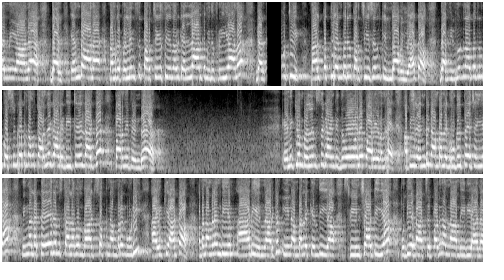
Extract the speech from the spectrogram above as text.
തന്നെയാണ്. ദെൻ എന്താണ്? നമുക്ക് പ്രിലിംസ് പർച്ചേസ് ചെയ്യുന്നവർക്ക് എല്ലാവർക്കും ഇത് ഫ്രീ ആണ്. ദെൻ നൂറ്റി ഉണ്ടാവില്ല കേട്ടോ. ഇരുന്നൂറ്റി നാൽപ്പത്തി ക്വസ്റ്റ്യൻ പേപ്പർ നമ്മൾ പറഞ്ഞ കാര്യം ഡീറ്റെയിൽഡ് ആയിട്ട് പറഞ്ഞിട്ടുണ്ട്. എനിക്കും പ്രിലിംസ് കഴിഞ്ഞിട്ട് ഇതുപോലെ പറയണം അല്ലേ? അപ്പൊ ഈ രണ്ട് നമ്പറിൽ ഗൂഗിൾ പേ ചെയ്യുക നിങ്ങളുടെ പേരും സ്ഥലവും വാട്സപ്പ് നമ്പറും കൂടി അയക്കുക കേട്ടോ. അപ്പൊ നമ്മൾ എന്ത് ചെയ്യും? ആഡ് ചെയ്യുന്നതായിരിക്കും. ഈ നമ്പറിലേക്ക് എന്ത് ചെയ്യുക സ്ക്രീൻഷോട്ട് ചെയ്യുക പുതിയ ബാച്ച് പതിനൊന്നാം തീയതിയാണ്.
